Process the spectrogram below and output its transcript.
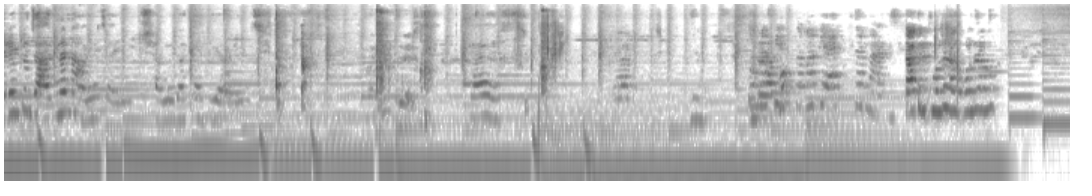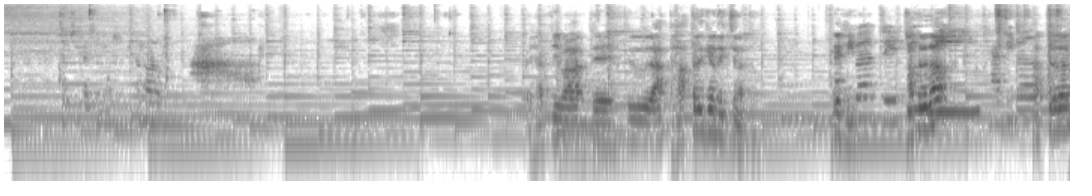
এটা একটু জানলে না আমি চাই সানুদাকে দিয়ে আনিয়েছি। তাড়াতাড়ি হ্যাঁ, ফোনটা রাখো ফোনটা রাখো। হ্যাপি বার্থডে তুই রাত হাতরে কেউ দিচ্ছে না তো? দাও। হাতরে দাও। মি হাতরে দাও।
